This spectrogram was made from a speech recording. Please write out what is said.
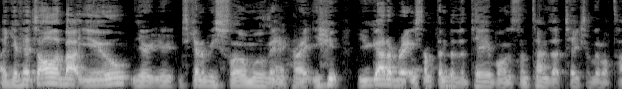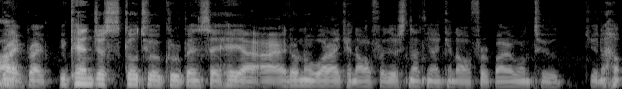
Like if it's all about you, you're, you're it's going to be slow moving, right? You you got to bring something to the table, and sometimes that takes a little time. Right, right. You can't just go to a group and say, "Hey, I I don't know what I can offer. There's nothing I can offer, but I want to, you know,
